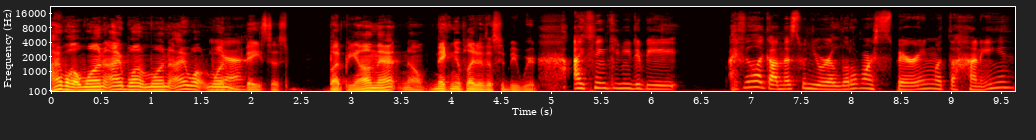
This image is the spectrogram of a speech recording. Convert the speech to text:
I want one, I want one, I want one Yeah. basis. But beyond that, no. Making a plate of this would be weird. I think you need to be. I feel like on this one you were a little more sparing with the honey,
